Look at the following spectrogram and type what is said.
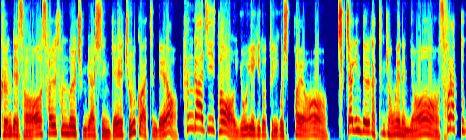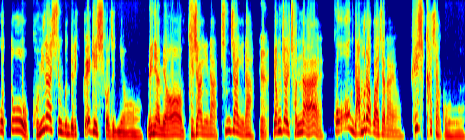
그런 데서 설 선물 준비하시는 게 좋을 것 같은데요. 한 가지 더 요 얘기도 드리고 싶어요. 직장인들 같은 경우에는요, 설 앞두고 또 고민하시는 분들이 꽤 계시거든요. 왜냐면 부장이나 팀장이나 예. 명절 전날 꼭 남으라고 하잖아요. 회식하자고.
